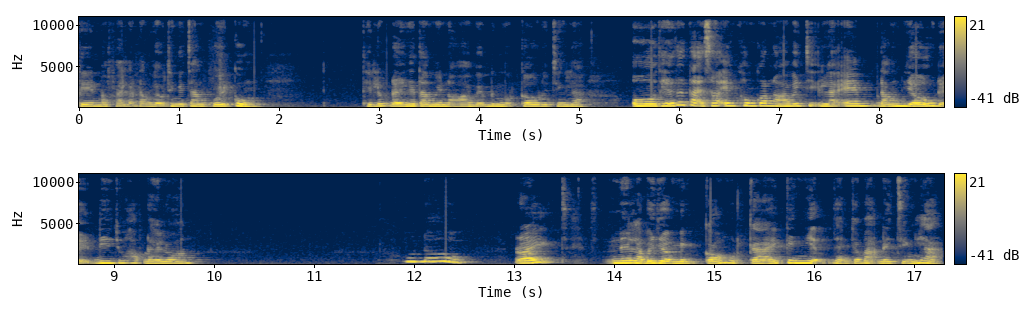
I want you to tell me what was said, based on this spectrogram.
tiên mà phải là đóng dấu trên cái trang cuối cùng thì lúc đấy người ta mới nói với mình một câu đó chính là, ồ, thế thì tại sao em không có nói với chị là em đóng dấu để đi du học đài loan? Who know? Right? Nên là bây giờ mình có một cái kinh nghiệm dành cho bạn đây chính là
